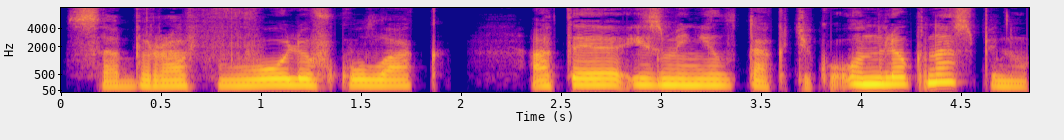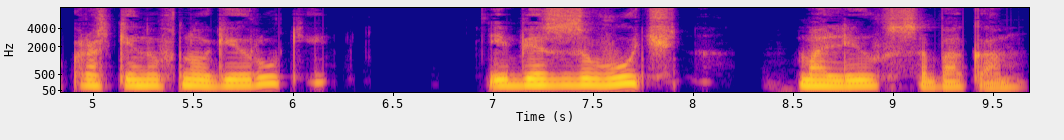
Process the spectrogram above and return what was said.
Собрав волю в кулак, Атеа изменил тактику. Он лег на спину, раскинув ноги и руки, и беззвучно молился богам.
